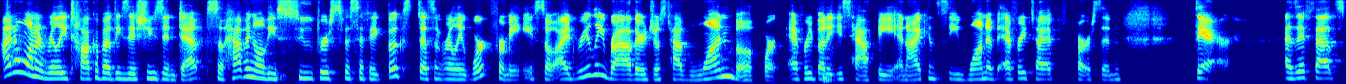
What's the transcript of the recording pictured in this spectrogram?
I don't want to really talk about these issues in depth. So having all these super specific books doesn't really work for me. So I'd really rather just have one book where everybody's happy and I can see one of every type of person there, as if that's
